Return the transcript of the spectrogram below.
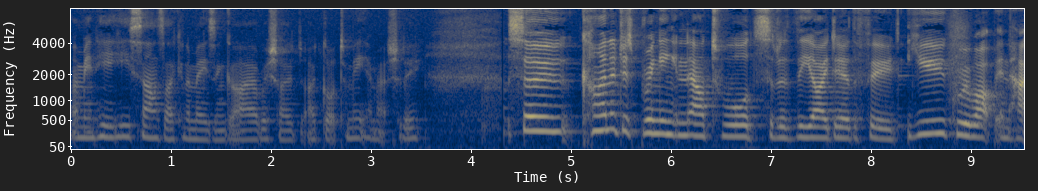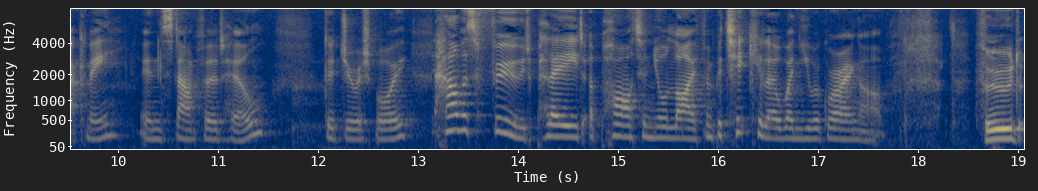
I mean, he he sounds like an amazing guy. I wish I'd, I'd got to meet him actually. So, kind of just bringing it now towards sort of the idea of the food. You grew up in Hackney, in Stamford Hill, good Jewish boy. How has food played a part in your life, in particular when you were growing up? Food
